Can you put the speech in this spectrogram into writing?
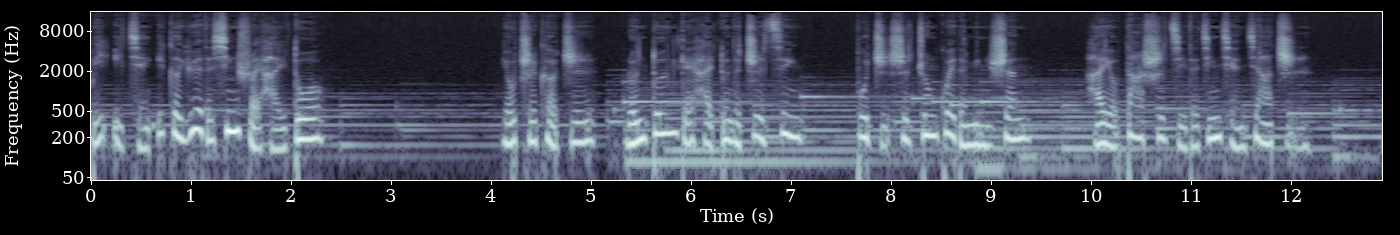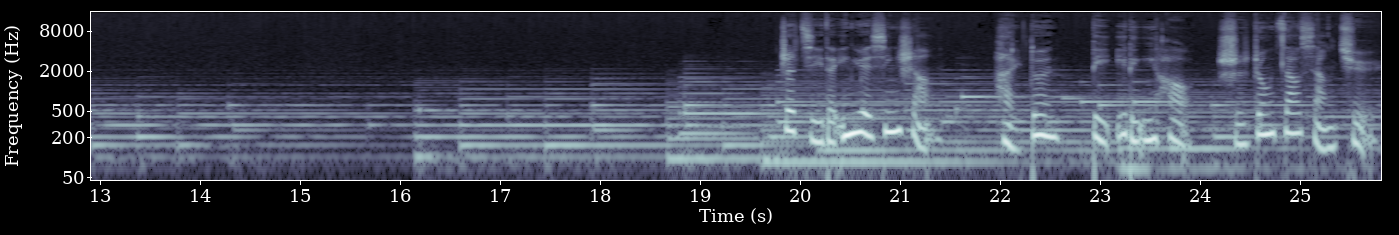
比以前一个月的薪水还多。由此可知，伦敦给海顿的致敬，不只是尊贵的名声，还有大师级的金钱价值。这集的音乐欣赏，海顿第一零一号时钟交响曲。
